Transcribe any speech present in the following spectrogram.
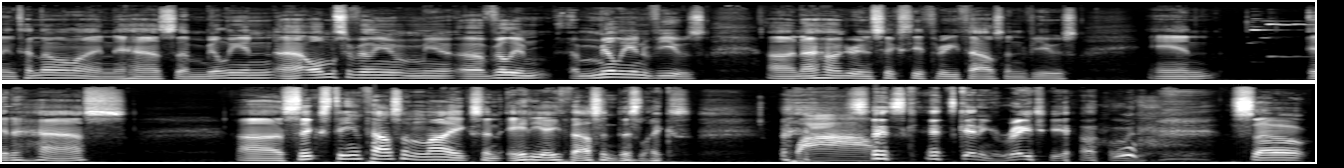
Nintendo Online it has a million, uh, almost a million, a million, a million views, uh, nine hundred and sixty-three thousand views, and it has uh, sixteen thousand likes and eighty-eight thousand dislikes. Wow. So it's it's getting ratioed. So,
